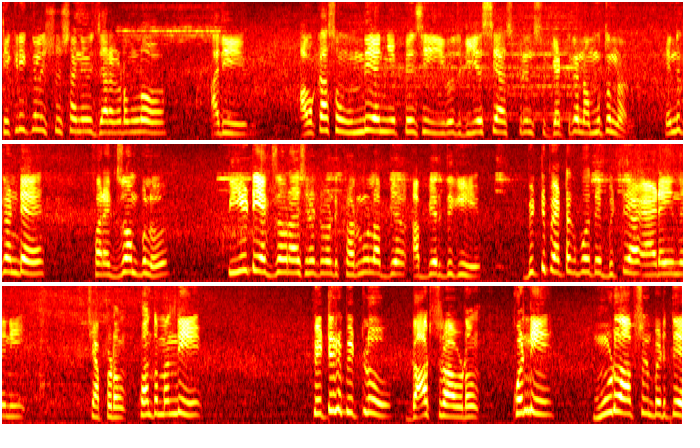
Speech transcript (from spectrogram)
టెక్నికల్ ఇష్యూస్ అనేవి జరగడంలో అది అవకాశం ఉంది అని చెప్పేసి ఈరోజు డిఎస్సి ఆస్పిరెంట్స్ గట్టిగా నమ్ముతున్నారు. ఎందుకంటే ఫర్ ఎగ్జాంపుల్ పీఈటీ ఎగ్జామ్ రాసినటువంటి కర్నూలు అభ్య అభ్యర్థికి బిట్టు పెట్టకపోతే బిట్టు యాడ్ అయిందని చెప్పడం కొంతమంది పెట్టిన బిట్లు డాట్స్ రావడం కొన్ని మూడు ఆప్షన్ పెడితే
